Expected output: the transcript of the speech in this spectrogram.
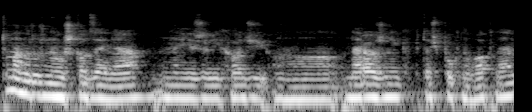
Tu mamy różne uszkodzenia, jeżeli chodzi o narożnik, ktoś puknął oknem.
